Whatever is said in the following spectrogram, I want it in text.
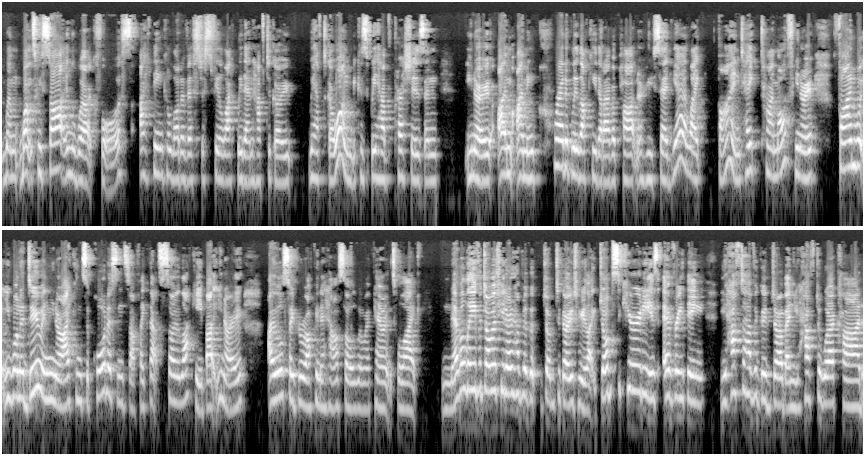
when once we start in the workforce i think a lot of us just feel like we then have to go we have to go on because we have pressures. And you know i'm i'm incredibly lucky that i have a partner who said yeah like fine take time off you know find what you want to do and you know i can support us and stuff. Like that's so lucky. But you know i also grew up in a household where my parents were like never leave a job if you don't have a job to go to. Like job security is everything. You have to have a good job and you have to work hard.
